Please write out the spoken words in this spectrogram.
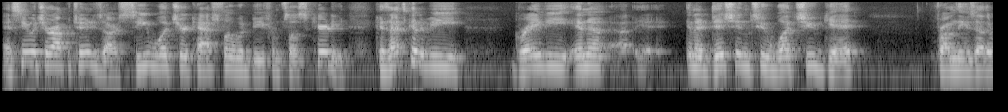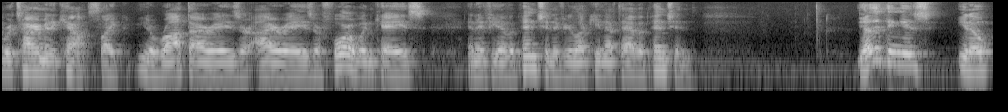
and see what your opportunities are. See what your cash flow would be from Social Security because that's going to be gravy in a uh, in addition to what you get from these other retirement accounts like you know Roth IRAs or IRAs or 401ks and if you have a pension if you're lucky enough to have a pension. The other thing is, you know,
